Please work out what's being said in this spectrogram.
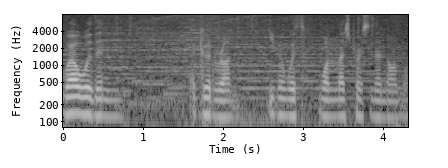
well within a good run, even with one less person than normal.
